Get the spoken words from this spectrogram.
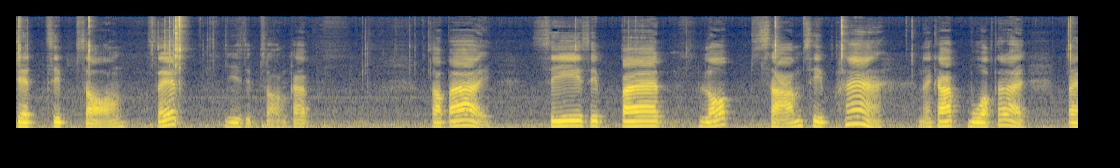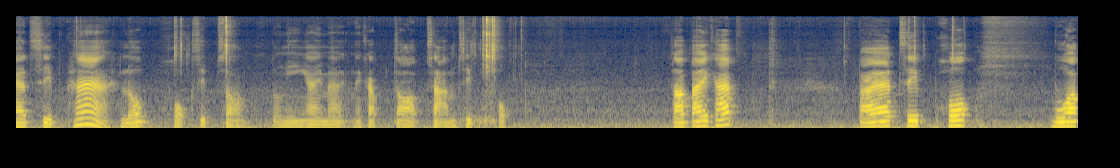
72 เซต 22 ครับ ต่อไป 48 ลบ35 นะครับ บวกเท่าไหร่ 85 ลบ 62 ตรงนี้ง่ายมากนะครับ ตอบ 36 ต่อไปครับ 86 บวก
